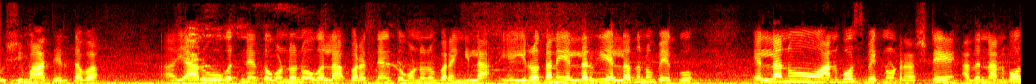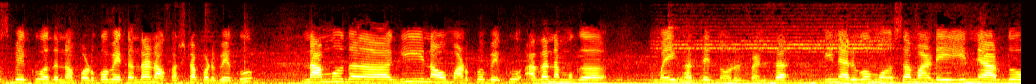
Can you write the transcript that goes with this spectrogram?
ಖುಷಿ ಮಾತು ಇರ್ತಾವ. ಯಾರೂ ಹೋಗತ್ನ್ಯಾಗ ತೊಗೊಂಡು ಹೋಗಲ್ಲ, ಬರತ್ನ್ಯಾಗ ತೊಗೊಂಡು ಬರೋಂಗಿಲ್ಲ. ಇರೋ ತನಕ ಎಲ್ಲರಿಗೂ ಎಲ್ಲದನ್ನು ಬೇಕು. ಎಲ್ಲನೂ ಅನುಭವಿಸ್ಬೇಕು ನೋಡ್ರಿ ಅಷ್ಟೇ. ಅದನ್ನು ಅನುಭವಿಸ್ಬೇಕು, ಅದನ್ನು ಪಡ್ಕೋಬೇಕಂದ್ರೆ ನಾವು ಕಷ್ಟಪಡಬೇಕು. ನಮ್ಮದಾಗಿ ನಾವು ಮಾಡ್ಕೋಬೇಕು. ಅದ ನಮ್ಗೆ ಮೈಗೆ ಹತ್ತೈತೆ ನೋಡ್ರಿ ಫ್ರೆಂಡ್ಸ ಇನ್ಯಾರಿಗೋ ಮೋಸ ಮಾಡಿ, ಇನ್ಯಾರ್ದೋ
